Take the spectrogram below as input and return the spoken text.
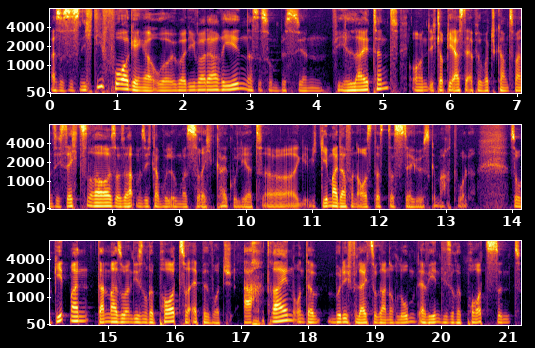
Also es ist nicht die Vorgängeruhr, über die wir da reden. Das ist so ein bisschen fehlleitend. Und ich glaube, die erste Apple Watch kam 2016 raus. Also hat man sich da wohl irgendwas zurecht kalkuliert. Äh, ich gehe mal davon aus, dass das seriös gemacht gemacht wurde. So geht man dann mal so in diesen Report zur Apple Watch 8 rein und da würde ich vielleicht sogar noch lobend erwähnen, diese Reports sind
